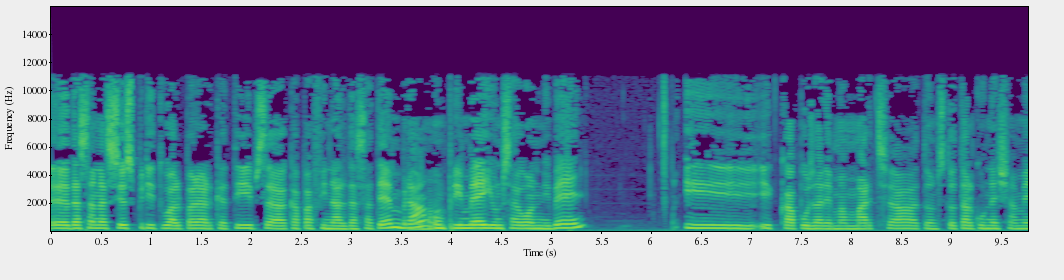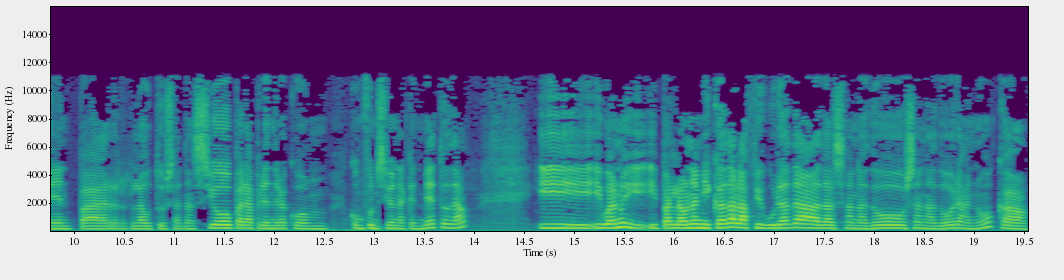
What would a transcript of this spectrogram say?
eh, de sanació espiritual per arquetips eh, cap a final de setembre, uh -huh. un primer i un segon nivell, i, i que posarem en marxa doncs, tot el coneixement per l'autosanació, per aprendre com, com funciona aquest mètode i, i, bueno, i, i parlar una mica de la figura de, del sanador o sanadora, no? que,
